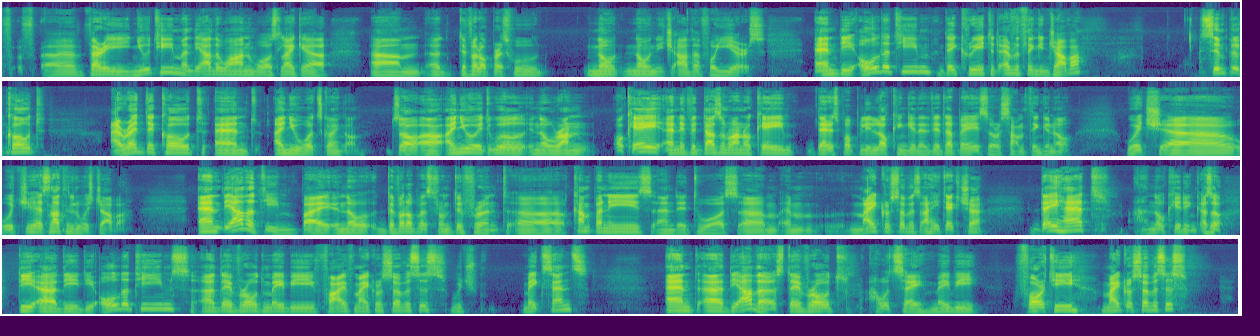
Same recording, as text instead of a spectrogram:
very new team, and the other one was like a, um, developers who know known each other for years. And the older team they created everything in Java, simple code. I read the code and I knew what's going on. So uh, I knew it will you know run okay, and if it doesn't run okay, there is probably locking in a database or something you know, which uh, which has nothing to do with Java and the other team by you know developers from different uh, companies and it was um, microservice architecture they had uh, no kidding. Also the uh, the the older teams uh, they've wrote maybe five microservices which makes sense. And uh, the others they've wrote i would say maybe 40 microservices.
